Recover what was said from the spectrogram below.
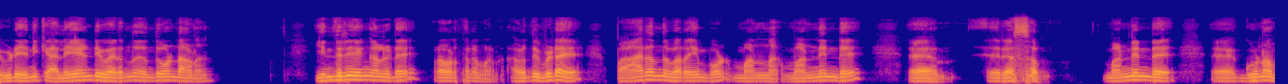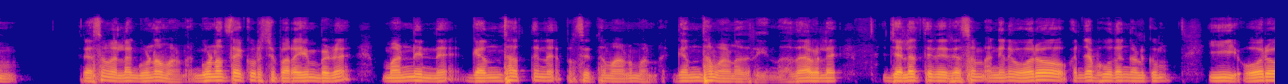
ഇവിടെ എനിക്ക് അലയേണ്ടി വരുന്നത് എന്തുകൊണ്ടാണ്? ഇന്ദ്രിയങ്ങളുടെ പ്രവർത്തനമാണ്. അത് ഇവിടെ പാരെന്ന് പറയുമ്പോൾ മണ്ണ്. മണ്ണിന്റെ രസം. മണ്ണിന്റെ ഗുണം. രസമല്ല ഗുണമാണ്. ഗുണത്തെക്കുറിച്ച് പറയുമ്പോൾ മണ്ണിന് ഗന്ധത്തിന് പ്രസിദ്ധമാണ് മണ്ണ്. ഗന്ധമാണ് അതറിയുന്നത് അതേപോലെ ജലത്തിന് രസം അങ്ങനെ ഓരോ പഞ്ചഭൂതങ്ങൾക്കും ഈ ഓരോ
